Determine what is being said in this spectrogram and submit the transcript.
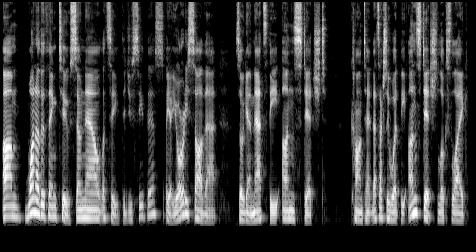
um, one other thing too. So now, let's see, did you see this? Oh yeah, you already saw that. So again, that's the unstitched content. That's actually what the unstitched looks like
